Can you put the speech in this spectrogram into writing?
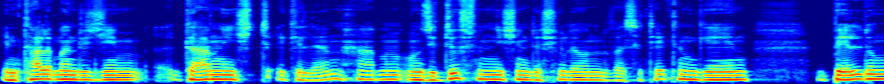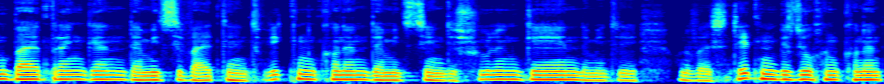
im Taliban-Regime gar nicht gelernt haben und sie dürfen nicht in der Schule und Universitäten gehen, Bildung beibringen, damit sie weiterentwickeln können, damit sie in die Schulen gehen, damit sie Universitäten besuchen können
